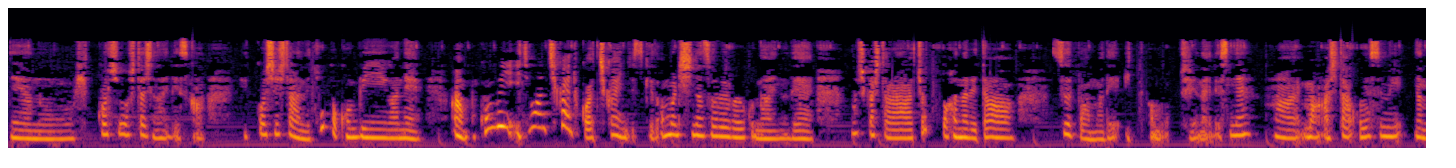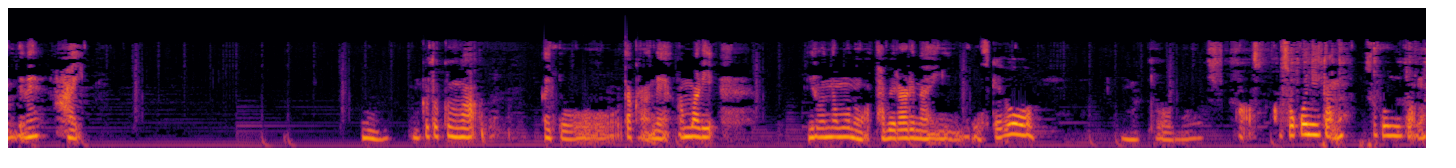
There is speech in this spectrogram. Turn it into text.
で、あの、引っ越しをしたじゃないですか。引っ越ししたらね、ちょっとコンビニがね、あ、コンビニ一番近いとこは近いんですけど、あんまり品揃えが良くないので、もしかしたらちょっと離れたスーパーまで行ったかもしれないですね。はい。まあ明日お休みなのでね、はい。うん。みことくんは、えっと、だからね、あんまりいろんなものは食べられないんですけど、うんと、あ、あそこにいたの？そこにいたの？ん？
